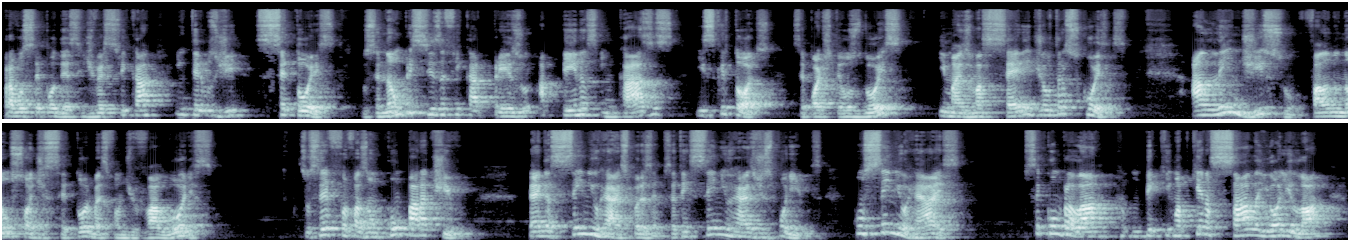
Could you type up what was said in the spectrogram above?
para você poder se diversificar em termos de setores. Você não precisa ficar preso apenas em casas e escritórios. Você pode ter os dois e mais uma série de outras coisas. Além disso, falando não só de setor, mas falando de valores, se você for fazer um comparativo, pega 100 mil reais, por exemplo, você tem 100 mil reais disponíveis. Com 100 mil reais, você compra lá um pequeno, uma pequena sala e olhe lá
